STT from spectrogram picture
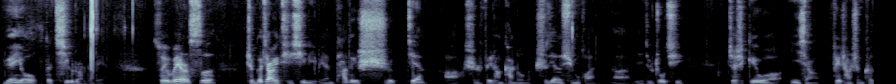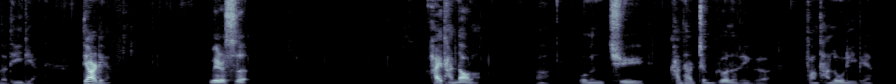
原油的七个转折点，所以威尔斯整个教育体系里边，他对时间啊是非常看重的，时间的循环啊，也就周期，这是给我印象非常深刻的第一点。第二点，威尔斯。还谈到了，啊，我们去看他整个的这个访谈录里边，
